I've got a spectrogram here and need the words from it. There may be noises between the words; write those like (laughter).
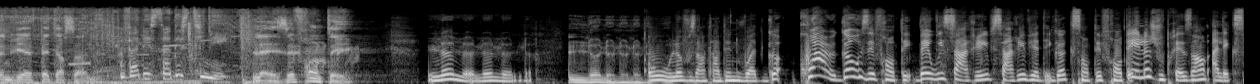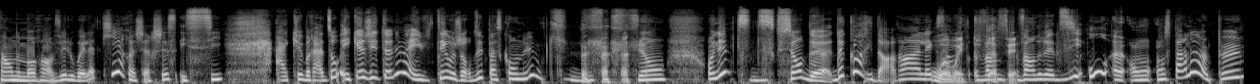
Geneviève Peterson. Vanessa Destinée. Les effrontés. Là, là, là, là, là. Là, là, là, là, là. Oh, là, vous entendez une voix de gars. Quoi, un gars aux effrontés? Ben oui, ça arrive, ça arrive, il y a des gars qui sont effrontés. Et là, je vous présente Alexandre Moranville-Ouellette, qui est recherchiste ici à Cube Radio et que j'ai tenu à inviter aujourd'hui parce qu'on a eu une petite discussion, (laughs) on a eu une petite discussion de, de corridor, hein, Alexandre? Ouais, ouais, tout à fait. Vendredi, où euh, on, on se parlait un peu...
